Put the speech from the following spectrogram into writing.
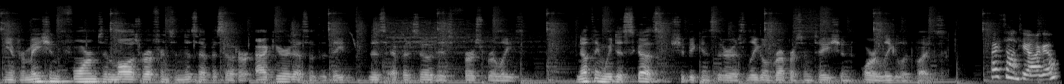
The information, forms, and laws referenced in this episode are accurate as of the date this episode is first released. Nothing we discuss should be considered as legal representation or legal advice. Hi, Santiago.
